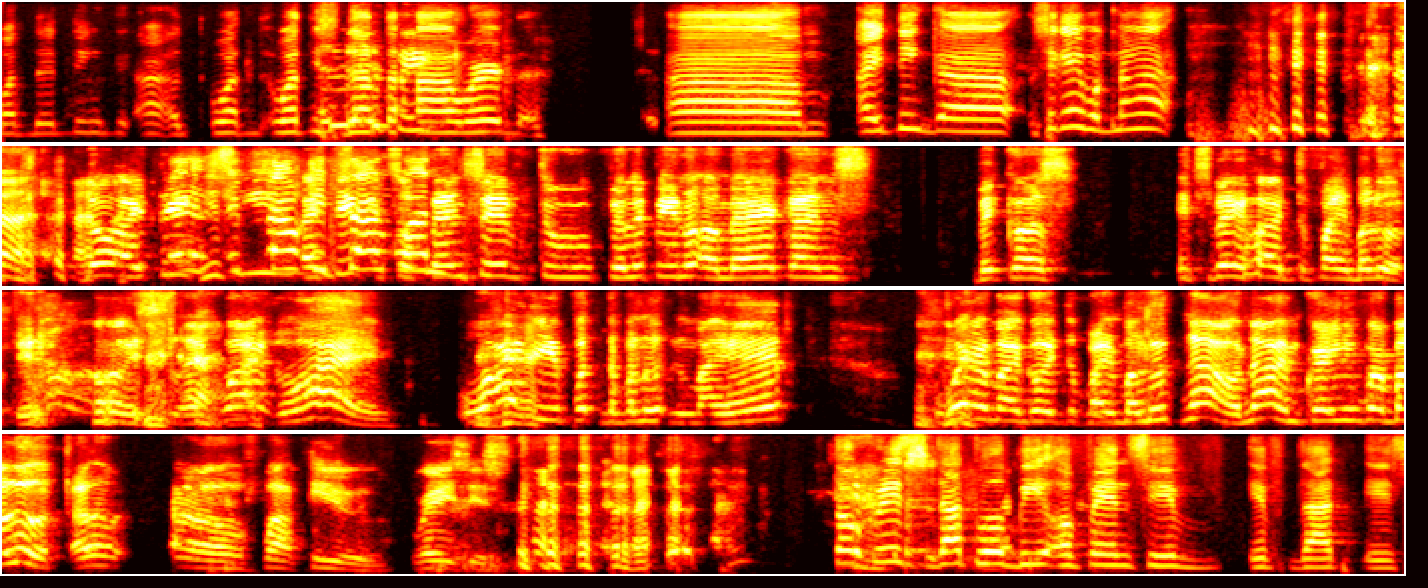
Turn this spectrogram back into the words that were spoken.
what do you think uh, what what is that uh, word? Um I think uh sige wag na nga. no, I think You if, see, some- I if think it's offensive to Filipino Americans because it's very hard to find balut. You know, it's like why why why do you put the balut in my head? Where am I going to find balut now? Now I'm craving for balut. I don't- Oh fuck you, racist. So Chris, that will be offensive if that is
